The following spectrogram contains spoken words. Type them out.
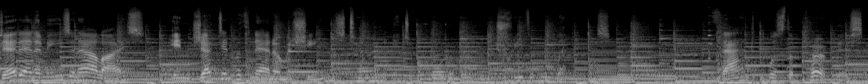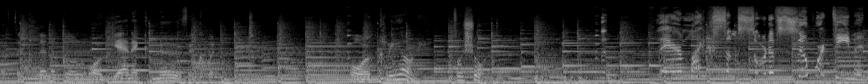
Dead enemies and allies, injected with nanomachines, turn into portable. That was the purpose of the clinical organic nerve equipment, or Cleone for short. They're like some sort of super demon.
